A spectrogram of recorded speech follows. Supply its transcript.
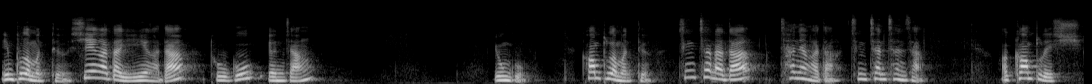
임플리먼트 시행하다 이행하다. 도구 연장 용구. 컴플리먼트 칭찬하다 찬양하다. 칭찬 찬사. accomplish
